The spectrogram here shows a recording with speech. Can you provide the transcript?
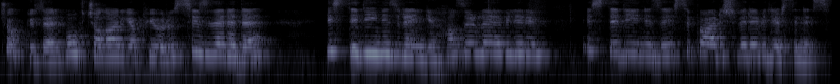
çok güzel bohçalar yapıyoruz. Sizlere de istediğiniz rengi hazırlayabilirim. İstediğinizi sipariş verebilirsiniz.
